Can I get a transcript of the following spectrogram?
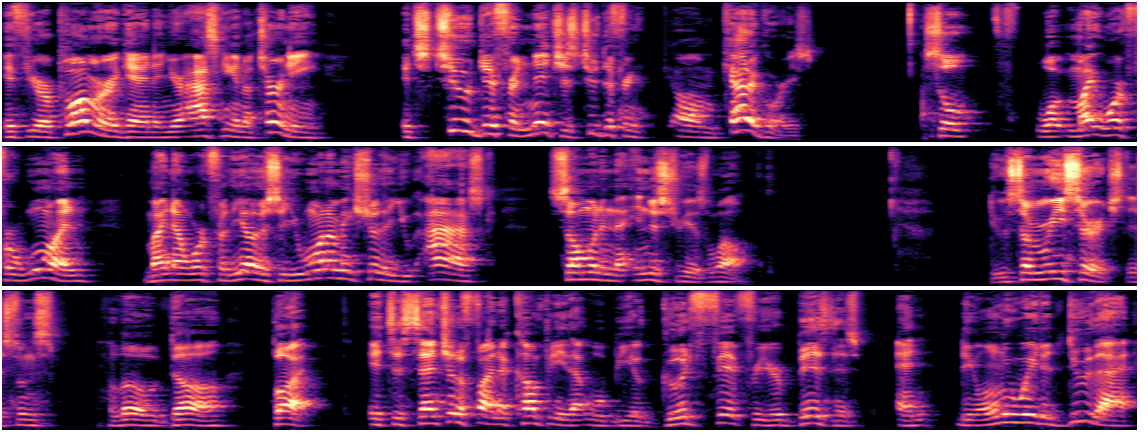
if you're a plumber again and you're asking an attorney, it's two different niches, two different um, categories. So what might work for one might not work for the other. So you want to make sure that you ask someone in that industry as well. Do some research. This one's hello, duh, but it's essential to find a company that will be a good fit for your business. And the only way to do that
